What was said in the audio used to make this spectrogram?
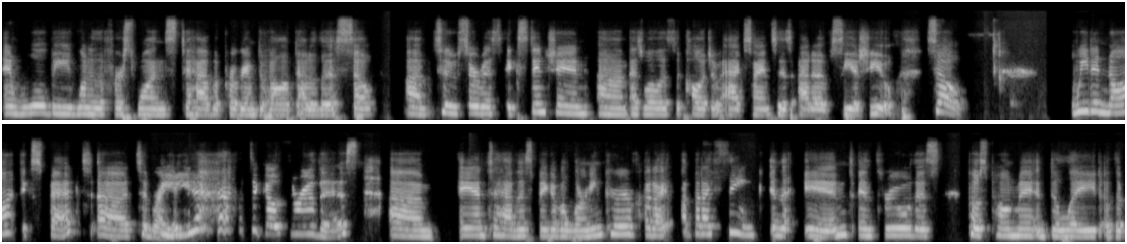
and we'll be one of the first ones to have a program developed out of this. So, um, to service extension um, as well as the College of Ag Sciences out of CSU. So, we did not expect uh, to right. be to go through this um, and to have this big of a learning curve but i but i think in the end and through this postponement and delayed of the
